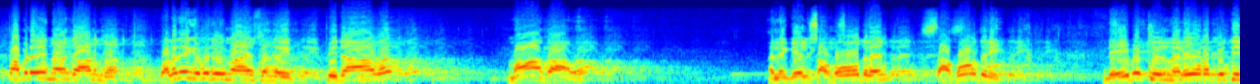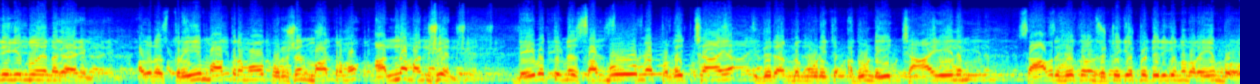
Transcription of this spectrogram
അപ്പൊ അവിടെ നാം കാണുന്നു വളരെ ഗൗരവമായ സംഗതി. പിതാവ് മാതാവ് അല്ലെങ്കിൽ സഹോദരൻ സഹോദരി ദൈവത്തിൽ നിലയുറപ്പിച്ചിരിക്കുന്നു എന്ന കാര്യം. അതുകൊണ്ട് സ്ത്രീ മാത്രമോ പുരുഷൻ മാത്രമോ അല്ല മനുഷ്യൻ. ദൈവത്തിന്റെ സമ്പൂർണ പ്രതിച്ഛായ ഇത് രണ്ടും കൂടി അതുകൊണ്ട് ഈ ഛായയിലും സാദൃശ്യത്തിലും സൃഷ്ടിക്കപ്പെട്ടിരിക്കുന്നു പറയുമ്പോൾ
